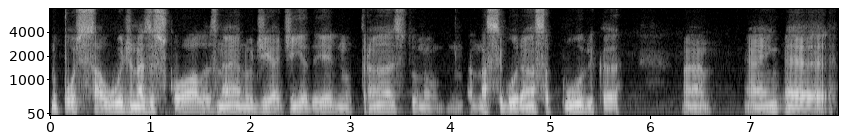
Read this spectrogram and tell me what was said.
no posto de saúde, nas escolas, né, no dia a dia dele, no trânsito, no, na segurança pública. Né, é, é,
